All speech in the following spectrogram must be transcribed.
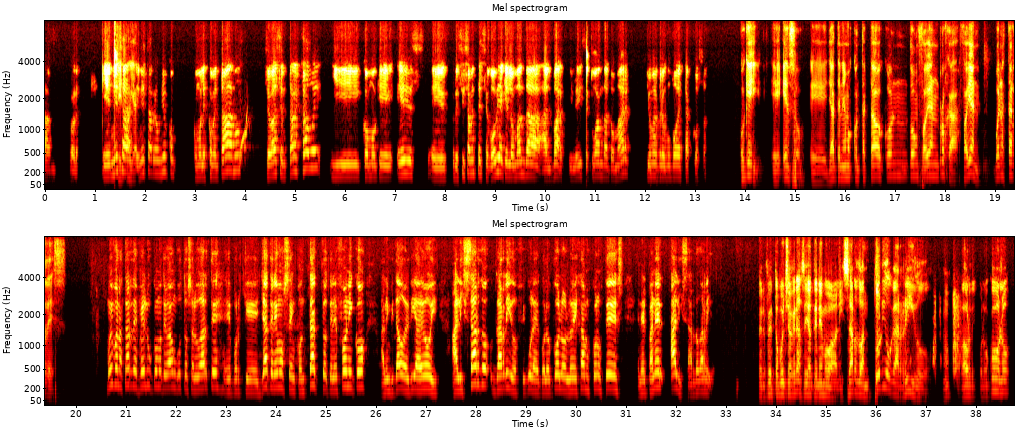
En, Sí, esa, no, ya- en esa reunión, com- como les comentábamos, se va a sentar Jadwe y como que es eh, precisamente Segovia que lo manda al bar y le dice, tú anda a tomar, yo me preocupo de estas cosas. Ok, eh, Enzo, eh, ya tenemos contactado con don Fabián Rojas. Fabián, buenas tardes. Muy buenas tardes, Belu, ¿cómo te va? Un gusto saludarte, eh, porque ya tenemos en contacto telefónico al invitado del día de hoy, a Lizardo Garrido, figura de Colo Colo. Lo dejamos con ustedes en el panel, a Lizardo Garrido. Perfecto, muchas gracias. Ya tenemos a Lizardo Antonio Garrido, ¿no? jugador de Colo Colo,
